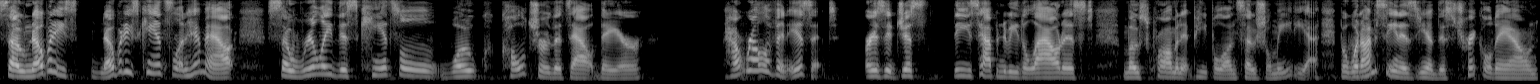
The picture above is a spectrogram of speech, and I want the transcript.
So nobody's nobody's canceling him out. So really, this cancel woke culture that's out there, how relevant is it, or is it just these happen to be the loudest, most prominent people on social media? But what I'm seeing is you know this trickle down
